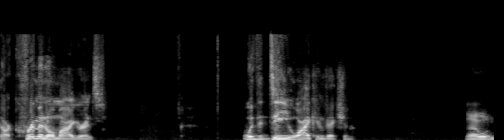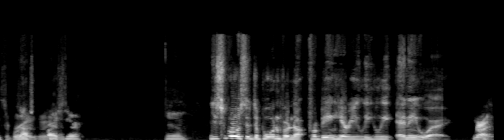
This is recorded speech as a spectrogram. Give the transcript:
uh, criminal migrants with a DUI conviction. That wouldn't Not surprise me. there. Yeah. You're supposed to deport them for not for being here illegally anyway. Right.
